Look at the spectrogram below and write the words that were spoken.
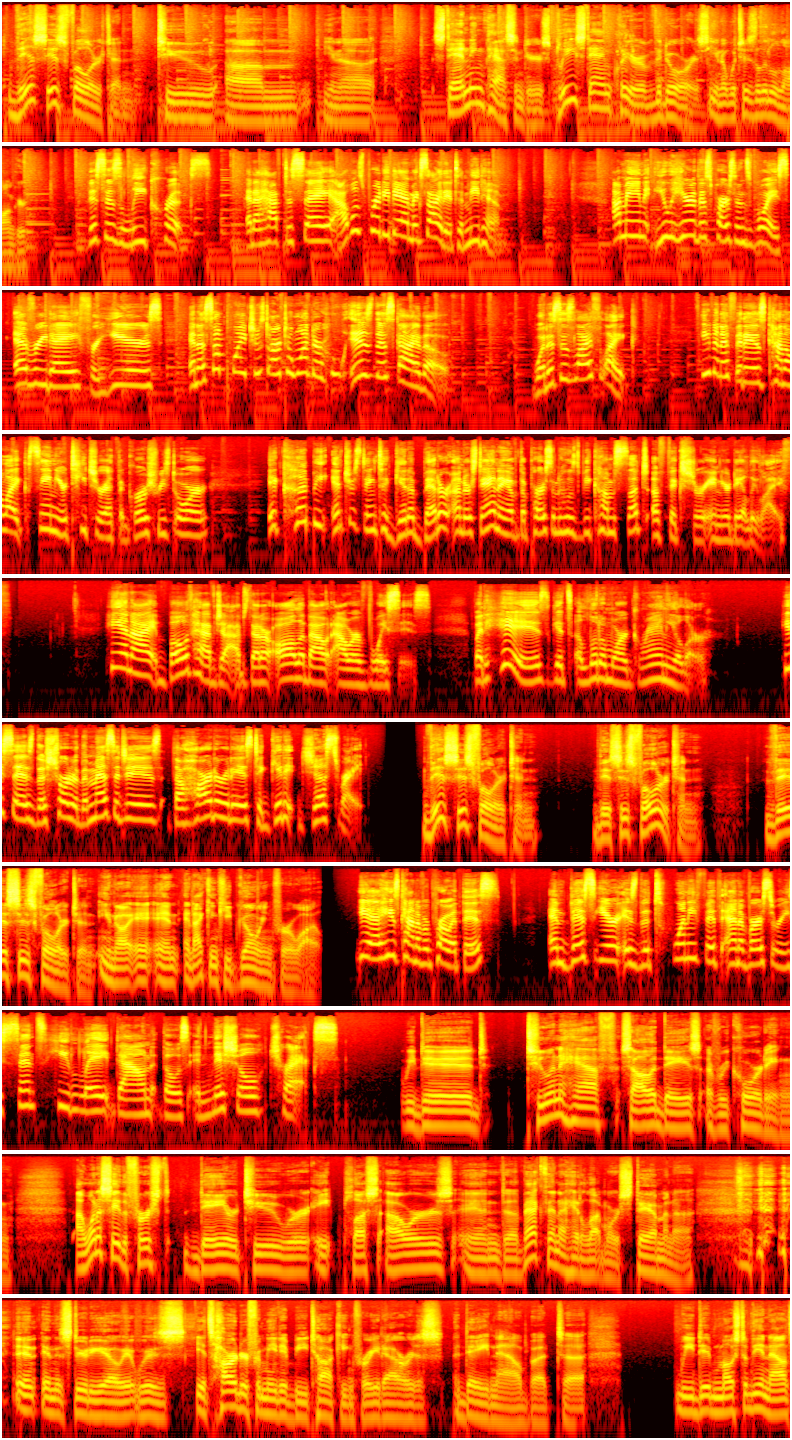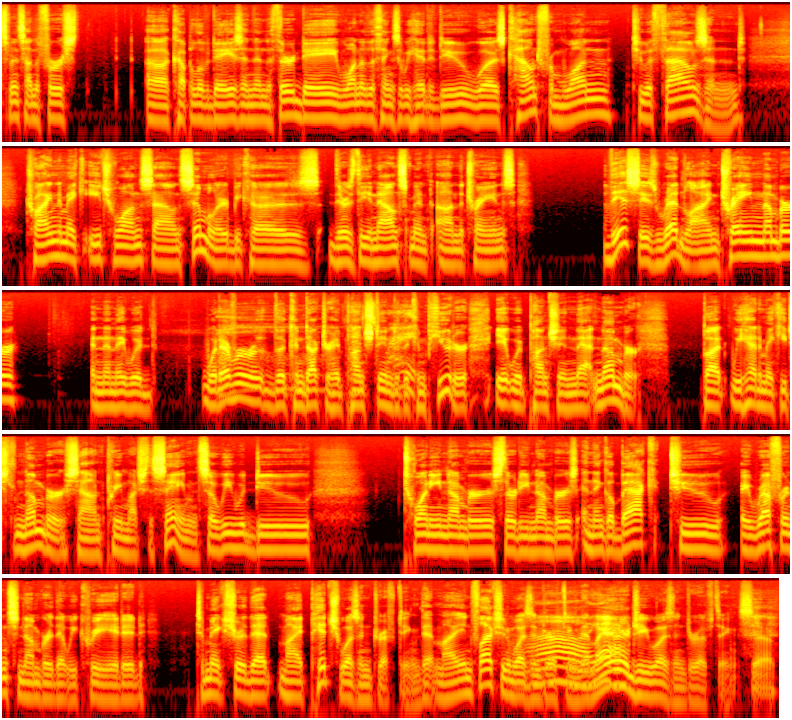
this is Fullerton to, um, you know, standing passengers, please stand clear of the doors, you know, which is a little longer. This is Lee Crooks, and I have to say, I was pretty damn excited to meet him. I mean, you hear this person's voice every day for years, and at some point you start to wonder who is this guy though? What is his life like? Even if it is kind of like seeing your teacher at the grocery store, it could be interesting to get a better understanding of the person who's become such a fixture in your daily life. He and I both have jobs that are all about our voices, but his gets a little more granular. He says the shorter the message is, the harder it is to get it just right. This is Fullerton. This is Fullerton. This is Fullerton. You know, and, and, and I can keep going for a while. Yeah, he's kind of a pro at this. And this year is the 25th anniversary since he laid down those initial tracks. We did two and a half solid days of recording. I want to say the first day or two were eight plus hours, and uh, back then I had a lot more stamina in, in, the studio. It was it's harder for me to be talking for eight hours a day now, but uh, we did most of the announcements on the first uh, couple of days, and then the third day, one of the things that we had to do was count from one to a thousand trying to make each one sound similar because there's the announcement on the trains this is red line train number and then they would whatever oh, the conductor had punched into right. the computer it would punch in that number but we had to make each number sound pretty much the same so we would do 20 numbers 30 numbers and then go back to a reference number that we created to make sure that my pitch wasn't drifting that my inflection wasn't oh, drifting that my energy wasn't drifting so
